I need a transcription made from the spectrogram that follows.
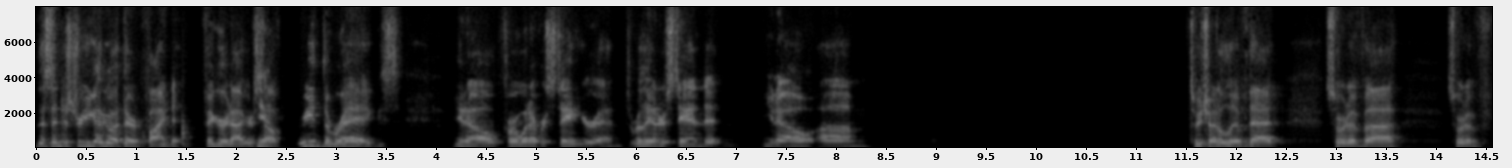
this industry, you got to go out there and find it, figure it out yourself. Yeah. Read the regs, you know, for whatever state you're in to really understand it. You know, um, so we try to live that sort of uh, sort of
